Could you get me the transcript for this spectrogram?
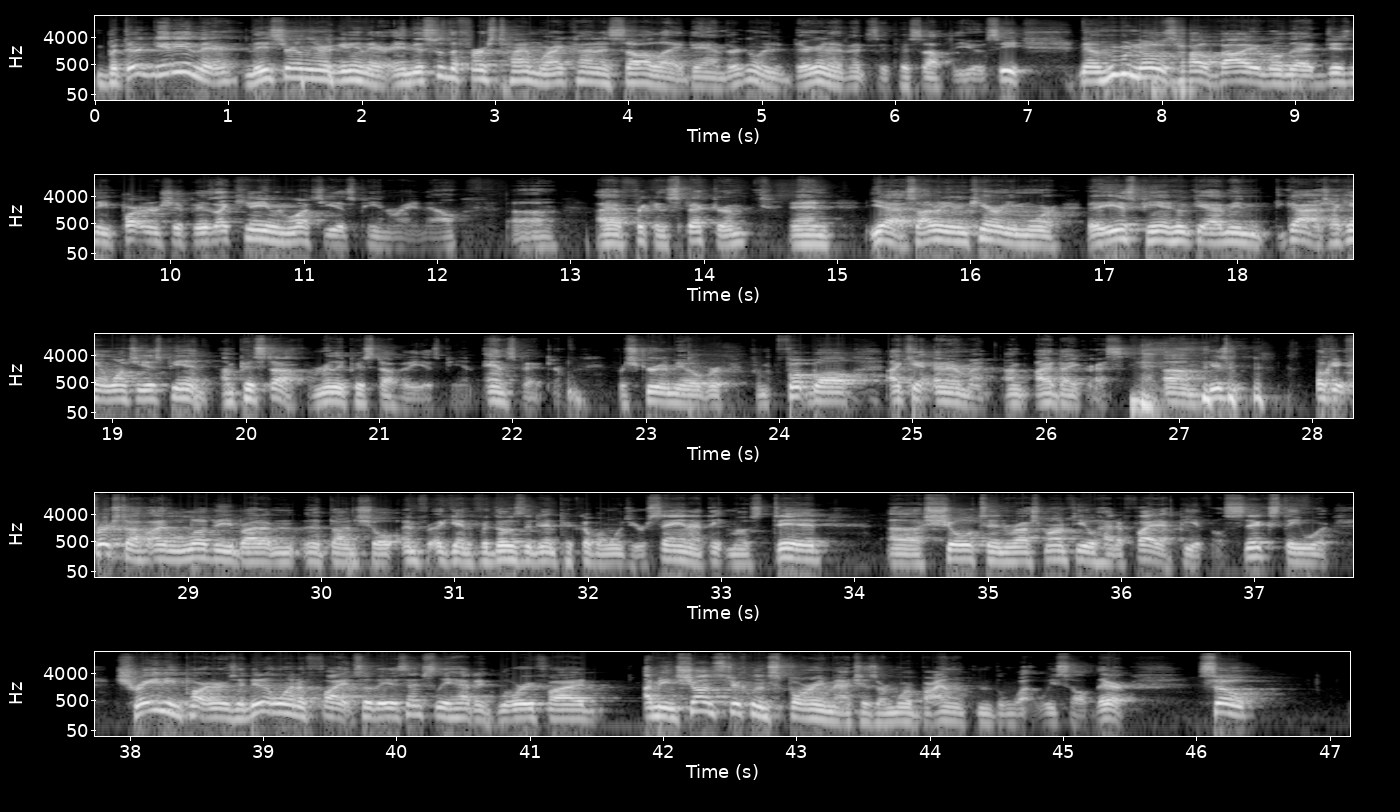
but they're getting there. They certainly are getting there. And this was the first time where I kind of saw like, damn, they're going to they're going to eventually piss off the UFC. Now, who knows how valuable that Disney partnership is? I can't even watch ESPN right now. Uh, I have freaking Spectrum, and yeah, so I don't even care anymore. ESPN, who? I mean, gosh, I can't watch ESPN. I'm pissed off. I'm really pissed off at ESPN and Spectrum for screwing me over from football. I can't. Uh, never mind. I'm, i digress. Um, here's okay. First off, I love that you brought up Nathan Schulte, and for, again, for those that didn't pick up on what you were saying, I think most did. Uh, Schulte and Raush Manfio had a fight at PFL six. They were training partners. They didn't want to fight, so they essentially had a glorified I mean, Sean Strickland's sparring matches are more violent than what we saw there. So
